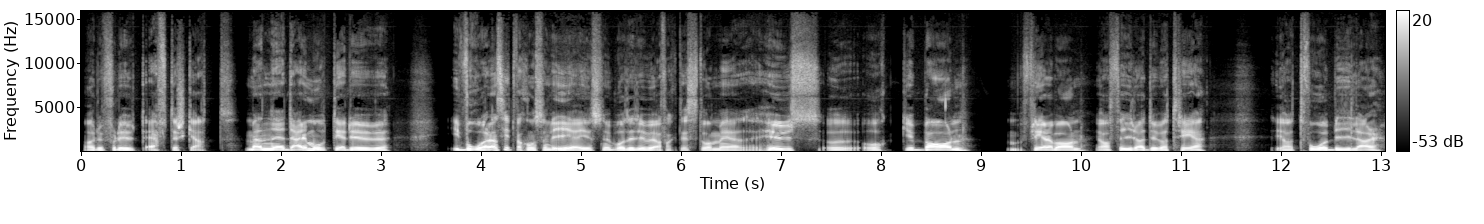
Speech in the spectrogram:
Vad du får ut efter skatt. Men eh, däremot är du i våran situation som vi är just nu, både du och jag faktiskt, står med hus och, barn, flera barn. Jag har fyra, du har tre. Jag har två bilar.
